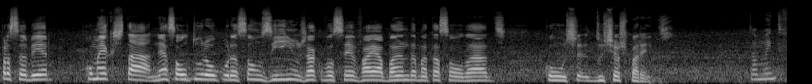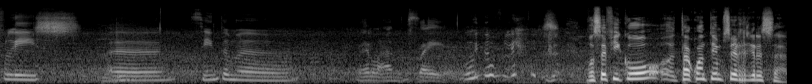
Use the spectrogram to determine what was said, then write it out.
para saber como é que está nessa altura o coraçãozinho, já que você vai à banda matar saudades com os, dos seus parentes. Estou muito feliz. Uh, Sinto-me, sei lá, não sei, muito feliz. Você ficou, está quanto tempo sem regressar?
